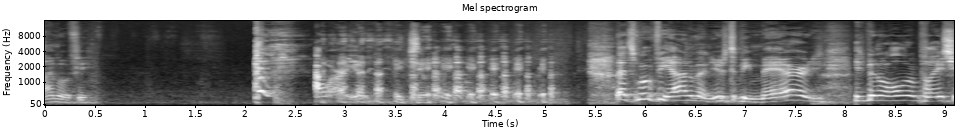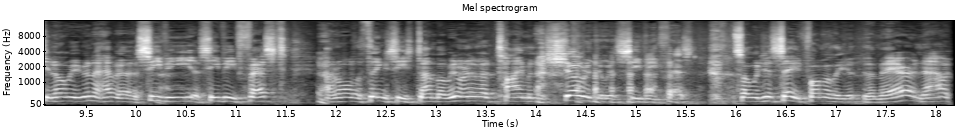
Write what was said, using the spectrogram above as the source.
Hi, Mufi. How are you? That's Mufi Hannemann. Used to be mayor. He's been all over the place. You know, we're going to have a CV, a CV fest on all the things he's done, but we don't have enough time in the show to do a CV fest. So we just say formerly the mayor, and now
